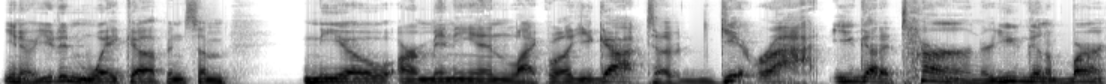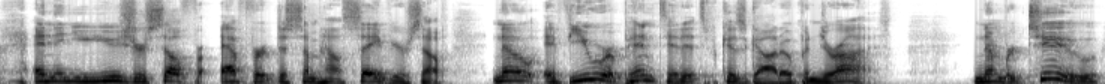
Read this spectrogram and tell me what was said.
You know, you didn't wake up in some neo Arminian, like, well, you got to get right, you got to turn, or you're going to burn. And then you use yourself for effort to somehow save yourself. No, if you repented, it's because God opened your eyes. Number two,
